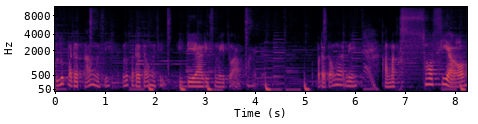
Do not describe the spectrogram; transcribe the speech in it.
lu pada tahu gak sih? Lu pada tahu gak sih idealisme itu apa gitu? Pada tahu nggak nih? Anak sosial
